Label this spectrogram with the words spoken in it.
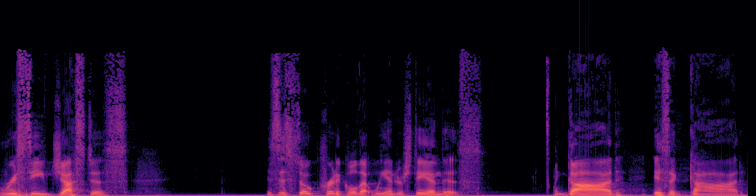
receive justice. This is so critical that we understand this. God is a God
